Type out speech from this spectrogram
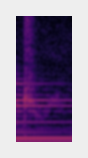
mother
